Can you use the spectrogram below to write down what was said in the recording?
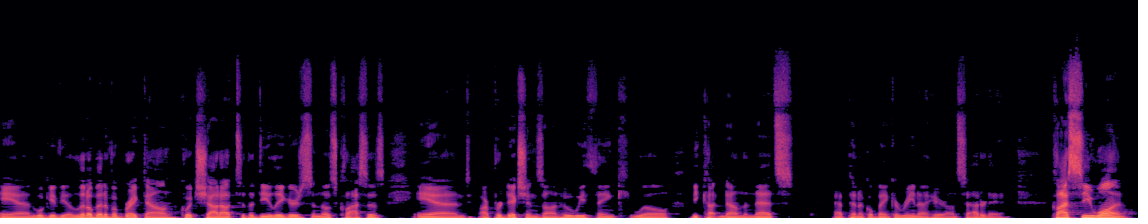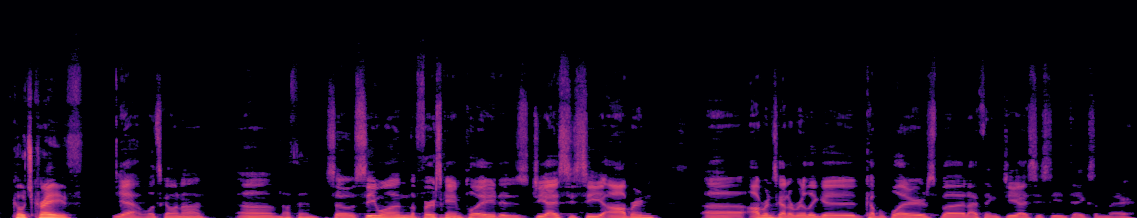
and we'll give you a little bit of a breakdown. Quick shout out to the D leaguers in those classes and our predictions on who we think will be cutting down the nets at Pinnacle Bank Arena here on Saturday. Class C1, Coach Crave. Yeah, what's going on? Um, Nothing. so C1, the first game played is GICC Auburn. Uh, Auburn's got a really good couple players, but I think GICC takes them there.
